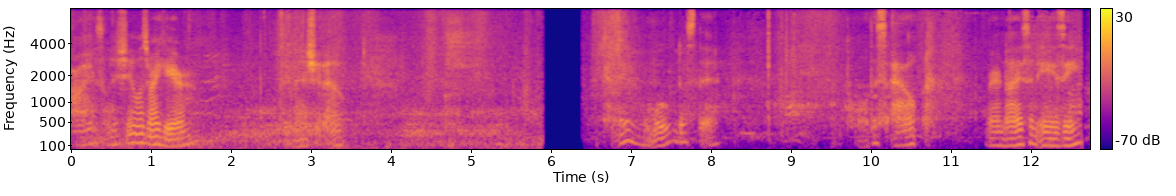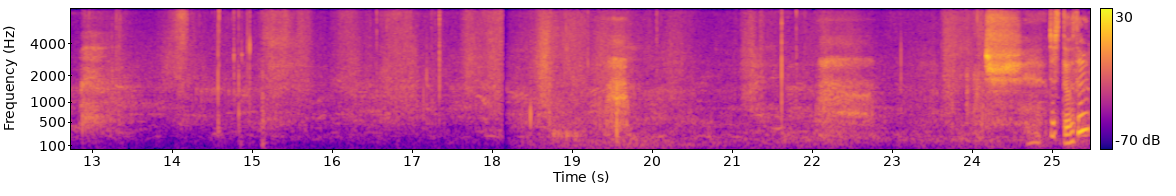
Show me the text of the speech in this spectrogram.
Alright, so this shit was right here. Take that shit out. Okay, move this there. This out. Very nice and easy. Shit. Just do it.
